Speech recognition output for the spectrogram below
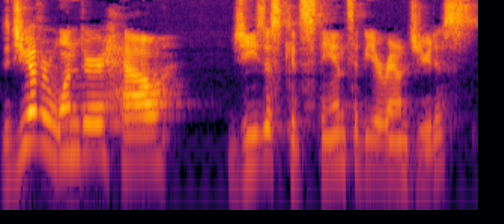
Did you ever wonder how Jesus could stand to be around Judas?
